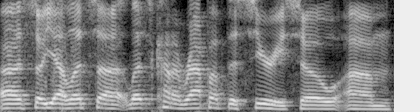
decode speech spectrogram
Uh, so yeah, let's uh, let's kind of wrap up this series. So um,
